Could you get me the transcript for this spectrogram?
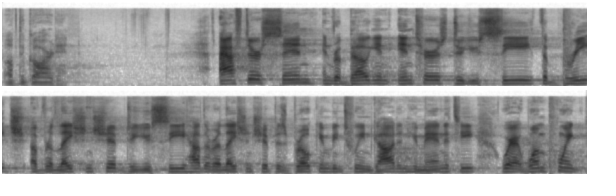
of the garden. After sin and rebellion enters, do you see the breach of relationship? Do you see how the relationship is broken between God and humanity? Where at one point,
